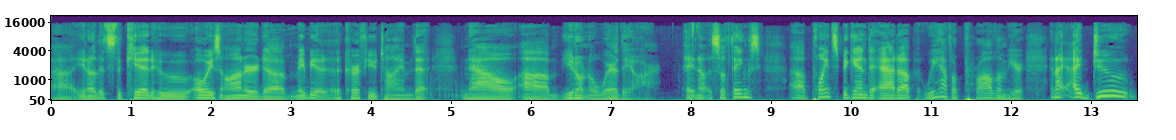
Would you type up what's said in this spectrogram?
Uh, you know, that's the kid who always honored uh, maybe a, a, curfew time that now um, you don't know where they are you know, so things, uh, points begin to add up. We have a problem here, and I, I do,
